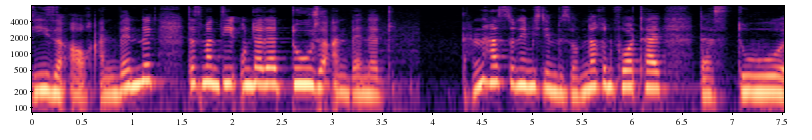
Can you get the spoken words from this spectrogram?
diese auch anwendet, dass man die unter der Dusche anwendet. Dann hast du nämlich den besonderen Vorteil, dass du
